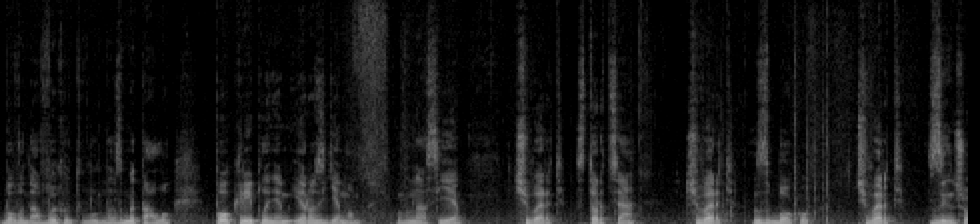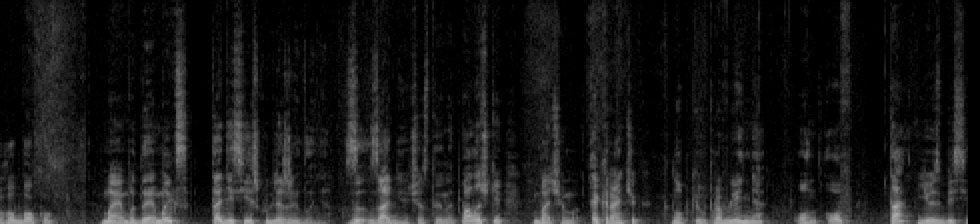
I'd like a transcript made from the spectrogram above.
бо вона виготовлена з металу. По кріпленням і роз'ємам в нас є чверть з торця, чверть з боку, чверть з іншого боку. Маємо DMX та DC-шку для живлення. З задньої частини палички бачимо екранчик, кнопки управління, on-off та USB-C.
